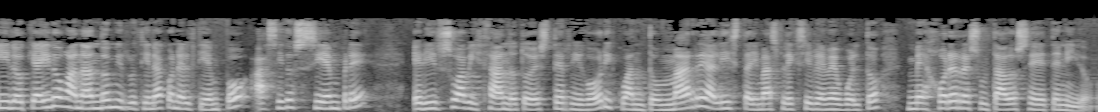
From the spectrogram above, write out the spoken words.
y lo que ha ido ganando mi rutina con el tiempo ha sido siempre el ir suavizando todo este rigor y cuanto más realista y más flexible me he vuelto, mejores resultados he tenido.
